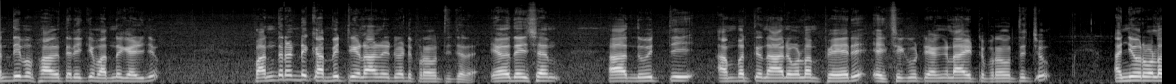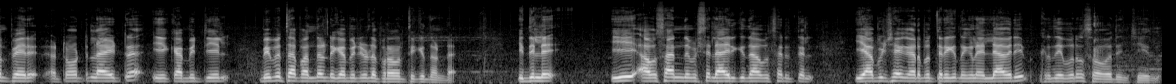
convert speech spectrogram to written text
അന്തിമ ഭാഗത്തിലേക്ക് വന്നു കഴിഞ്ഞു. പന്ത്രണ്ട് കമ്മിറ്റികളാണ് ഇതിനുവേണ്ടി പ്രവർത്തിച്ചത്. ഏകദേശം നൂറ്റി അമ്പത്തി നാലോളം പേര് എക്സിക്യൂട്ടീവ് അംഗങ്ങളായിട്ട് പ്രവർത്തിച്ചു. അഞ്ഞൂറോളം പേര് ടോട്ടലായിട്ട് ഈ കമ്മിറ്റിയിൽ വിവിധ പന്ത്രണ്ട് കമ്മിറ്റിയുടെ പ്രവർത്തിക്കുന്നുണ്ട്. ഇതിൽ ഈ അവസാന നിമിഷത്തിലായിരിക്കുന്ന അവസരത്തിൽ ഈ അഭിഷേക കർമ്മത്തിലേക്ക് നിങ്ങളെല്ലാവരെയും ഹൃദയപൂർവം സ്വാഗതം ചെയ്യുന്നു.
